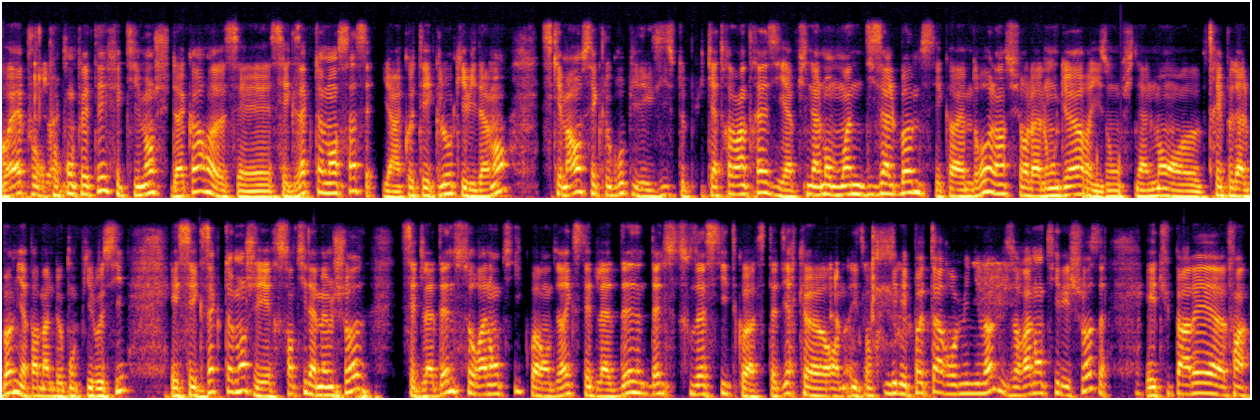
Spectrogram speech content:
Ouais, pour, pour compléter, effectivement, je suis d'accord, euh, c'est c'est exactement ça. Il y a un côté glauque, évidemment. Ce qui est marrant, c'est que le groupe, il existe depuis 93. Il y a finalement moins de 10 albums. C'est quand même drôle, hein, sur la longueur. Ils ont finalement euh, très peu d'albums. Il y a pas mal de compiles aussi. Et c'est exactement, j'ai ressenti la même chose. C'est de la dance au ralenti, quoi. On dirait que c'est de la dan- dance sous acide, quoi. C'est-à-dire qu'ils ont mis les potards au minimum, ils ont ralenti les choses. Et tu parlais, euh, enfin,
